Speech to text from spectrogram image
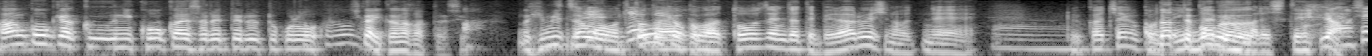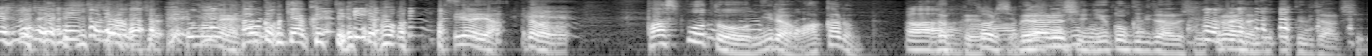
観光客に公開されてるところしか行かなかったですよ。秘密にでもちょっ当とは当然だってベラルーシのねルカチェンコだってのインタビュー僕までして。いや。そのね観光客って言っても。いやいやだからパスポートを見ればわかるんだってベラルーシ入国ビザあるし ウクライナ入国ビザあるしだか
